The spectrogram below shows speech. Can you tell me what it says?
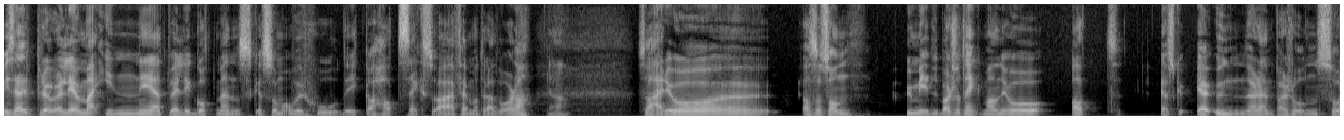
Hvis jeg prøver å leve meg inn i et veldig godt menneske som overhodet ikke har hatt sex og er 35 år, da, ja. så er det jo Altså sånn Umiddelbart så tenker man jo at jeg, skulle, jeg unner den personen så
